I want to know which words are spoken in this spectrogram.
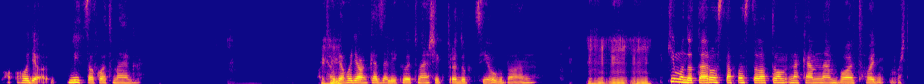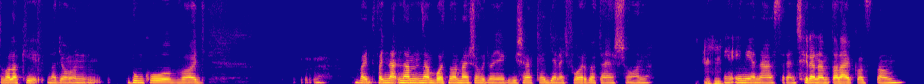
hogy mit szokott meg. Hát, hogy hogyan kezelik őt másik produkciókban. Uh-huh, uh-huh. Kimondottan rossz tapasztalatom nekem nem volt, hogy most valaki nagyon bunkó, vagy, vagy, vagy ne, nem, nem volt normális, ahogy mondjuk viselkedjen egy forgatáson. Uh-huh. Én, én ilyennel szerencsére nem találkoztam.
